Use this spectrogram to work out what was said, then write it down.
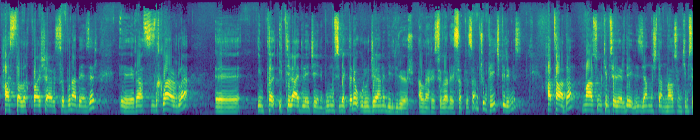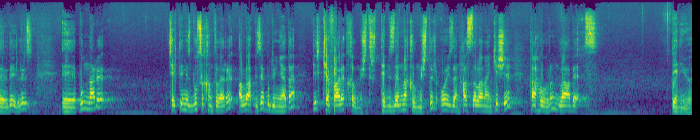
hastalık, baş ağrısı buna benzer e, rahatsızlıklarla e, iptila edileceğini, bu musibetlere uğrayacağını bildiriyor Allah Resulü Aleyhisselatü Vesselam. Çünkü hiçbirimiz hatadan masum kimseler değiliz, yanlıştan masum kimseler değiliz. E, bunları çektiğimiz bu sıkıntıları Allah bize bu dünyada bir kefaret kılmıştır, temizlenme kılmıştır. O yüzden hastalanan kişiye tahurun labes deniyor.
